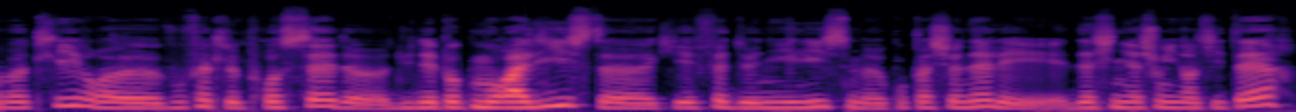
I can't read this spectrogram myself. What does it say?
votre livre, euh, vous faites le procès d'une époque moraliste euh, qui est faite de nihilisme compassionnel et d'assignation identitaire.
